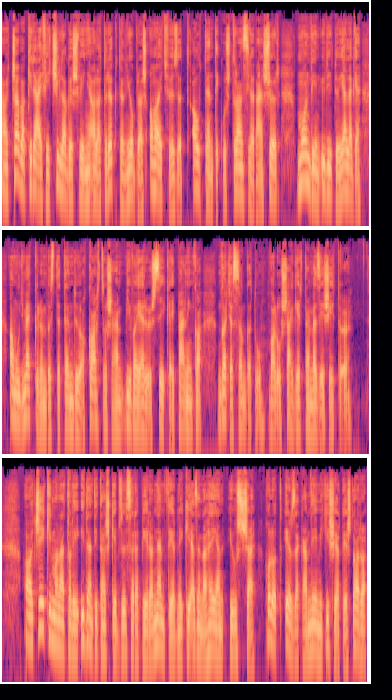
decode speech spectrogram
A Csaba királyfi csillagösvénye alatt rögtön jobbras ahajtfőzött, autentikus transzilván sör, mondin üdítő jellege, amúgy megkülönböztetendő a karcosán bivajerős székely pálinka, gatyaszaggató valóság értelmezésétől. A Cséki Manátali identitásképző szerepére nem térnék ki ezen a helyen just se, holott érzek ám némi kísértést arra,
